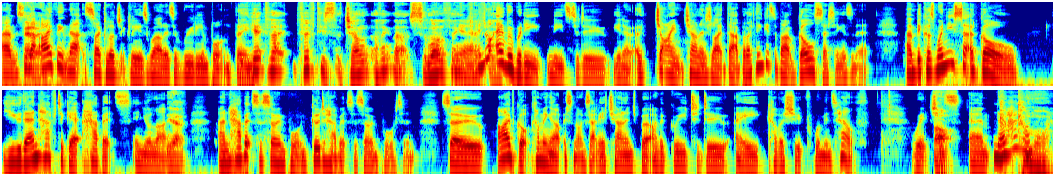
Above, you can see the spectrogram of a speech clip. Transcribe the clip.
Um, so that, I think that psychologically as well is a really important thing. you get to that fifties challenge. I think that's another thing. yeah, and not everybody needs to do, you know, a giant challenge like that. But I think it's about goal setting, isn't it? And because when you set a goal, you then have to get habits in your life. Yeah. And habits are so important. Good habits are so important. So I've got coming up, it's not exactly a challenge, but I've agreed to do a cover shoot for women's health, which Oh, is um no, hang come on. on.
